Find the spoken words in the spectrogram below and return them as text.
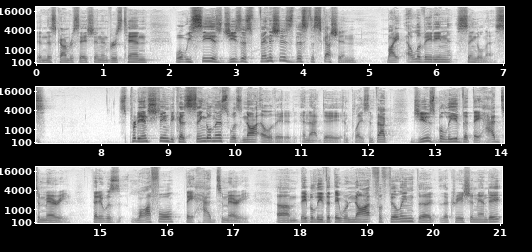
in this conversation. In verse 10, what we see is Jesus finishes this discussion by elevating singleness. It's pretty interesting because singleness was not elevated in that day and place. In fact, Jews believed that they had to marry, that it was lawful, they had to marry. Um, they believed that they were not fulfilling the, the creation mandate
